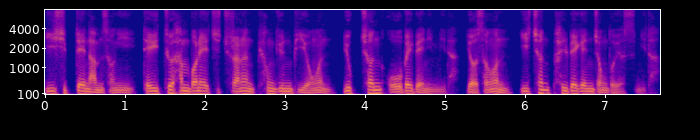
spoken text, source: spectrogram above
20대 남성이 데이트 한 번에 지출하는 평균 비용은 6,500엔입니다. 여성은 2,800엔 정도였습니다.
